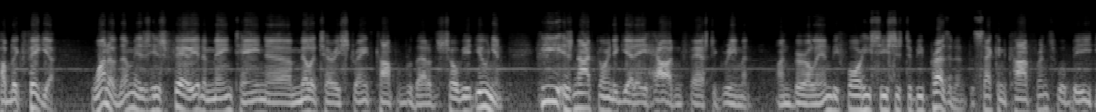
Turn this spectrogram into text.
public figure. One of them is his failure to maintain uh, military strength comparable to that of the Soviet Union. He is not going to get a hard and fast agreement on Berlin before he ceases to be president. The second conference will be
